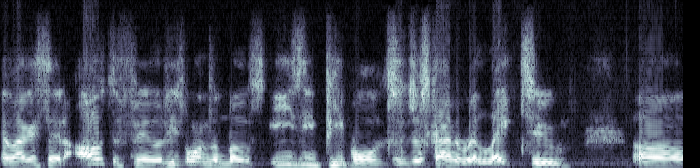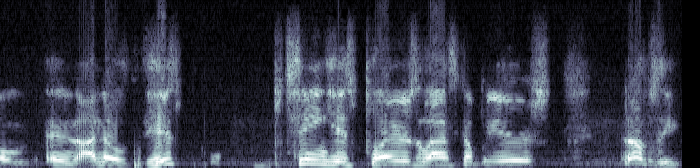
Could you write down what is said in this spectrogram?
and like I said, off the field, he's one of the most easy people to just kind of relate to. Um, and I know his seeing his players the last couple years, and obviously,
